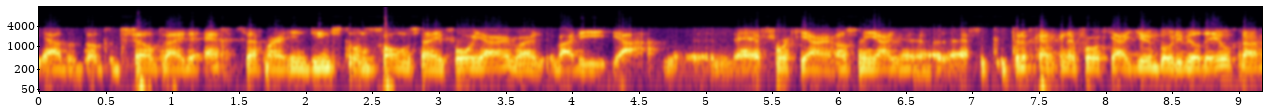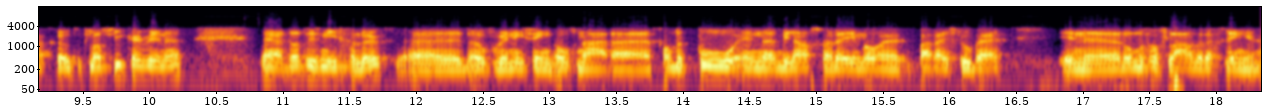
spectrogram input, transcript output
ja, dat, dat, het veldrijden echt zeg maar, in dienst stond van zijn voorjaar. Waar, waar die ja, uh, vorig jaar, als we een jaar uh, even terugkijken naar vorig jaar, Jumbo die wilde heel graag een grote klassieker winnen. Ja, dat is niet gelukt. de overwinning ging of naar Van der Poel in uh, Milan Sanremo en Parijs-Roubaix. In de Ronde van Vlaanderen ging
